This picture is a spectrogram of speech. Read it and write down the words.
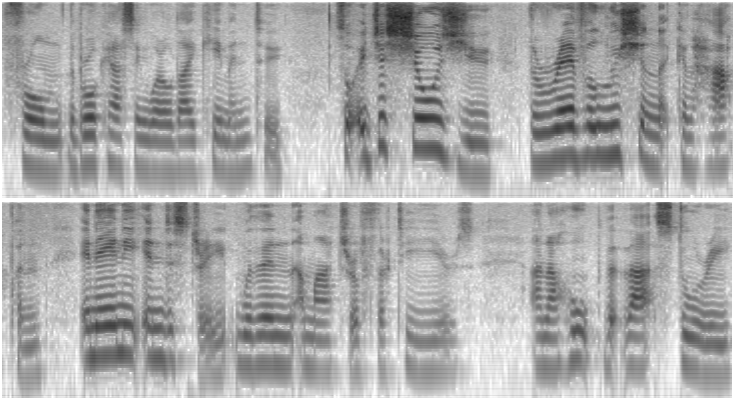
from the broadcasting world I came into. So it just shows you the revolution that can happen in any industry within a matter of 30 years. And I hope that that story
